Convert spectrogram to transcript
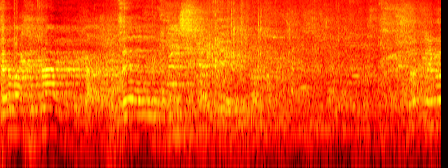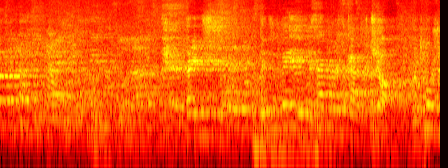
Це Вася правильно каже. Це дійсно. Та й що? Ти ж сам розкажу, що. Тому що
